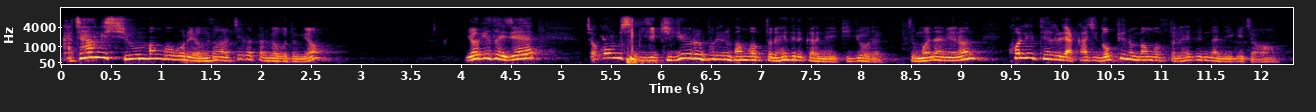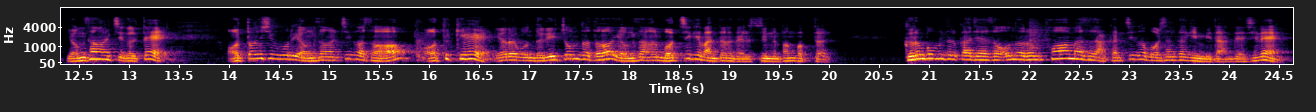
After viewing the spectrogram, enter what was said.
가장 쉬운 방법으로 영상을 찍었던 거거든요. 여기서 이제 조금씩 이제 기교를 부리는 방법들을 해드릴 거라는 얘기, 기교를. 즉 뭐냐면은 quality를 약간씩 높이는 방법들을 해드린다는 얘기죠. 영상을 찍을 때 어떤 식으로 영상을 찍어서 어떻게 여러분들이 좀 더더 영상을 멋지게 만들어낼 수 있는 방법들 그런 부분들까지 해서 오늘은 포함해서 약간 찍어볼 생각입니다. 대신에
